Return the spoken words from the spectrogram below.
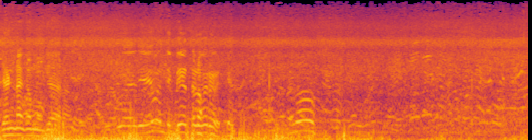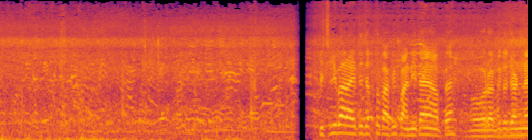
झंडा कम हो गया। यार पिछली बार आए थे जब तो काफ़ी पानी था यहाँ पे और अभी तो झंडे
